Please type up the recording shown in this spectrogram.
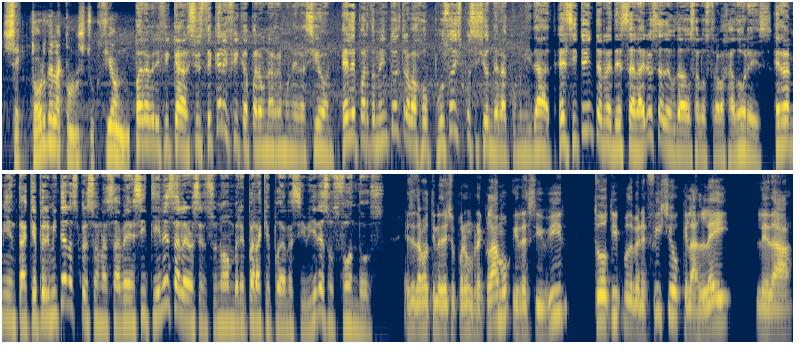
sector de la construcción. Para verificar si usted califica para una remuneración, el Departamento del Trabajo puso a disposición de la comunidad el sitio internet de salarios adeudados a los trabajadores, herramienta que permite a las personas saber si tienen salarios en su nombre para que puedan recibir esos fondos. Ese trabajo tiene derecho a poner un reclamo y recibir todo tipo de beneficio que la ley le da.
